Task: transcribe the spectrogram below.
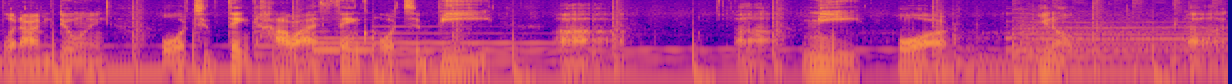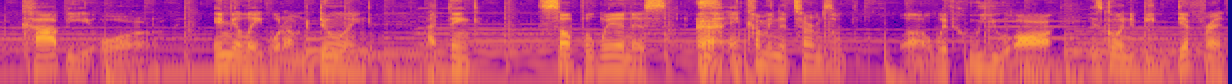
what I'm doing or to think how I think or to be uh, uh, me or, you know, uh, copy or emulate what I'm doing. I think self awareness and coming to terms of, uh, with who you are is going to be different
